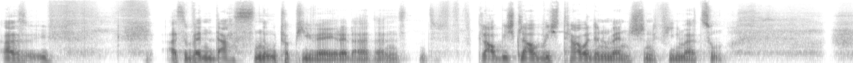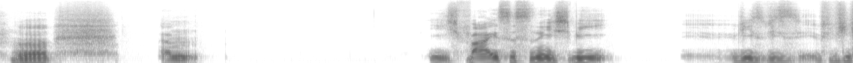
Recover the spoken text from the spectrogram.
Also, also wenn das eine Utopie wäre, dann glaube ich, glaube ich, traue den Menschen viel mehr zu. Ja. Ähm, ich weiß es nicht, wie wie, wie, wie,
